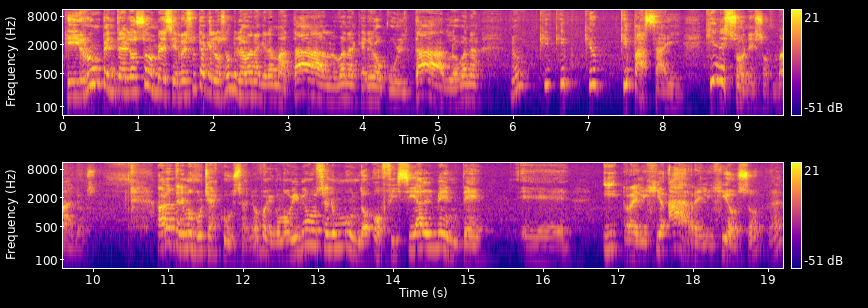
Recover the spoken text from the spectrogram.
Que irrumpe entre los hombres y resulta que los hombres lo van a querer matar, lo van a querer ocultar, lo van a... ¿no? ¿Qué, qué, pasa ahí? ¿Quiénes son esos malos? Ahora tenemos mucha excusa, ¿no? Porque como vivimos en un mundo oficialmente... Eh, y religio ah, religioso, ¿eh?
